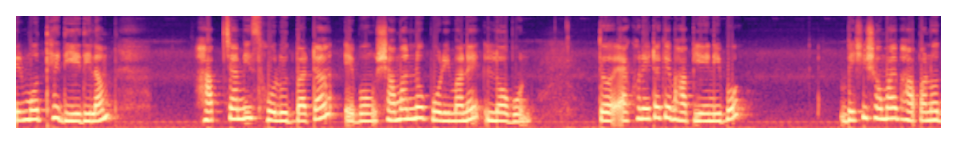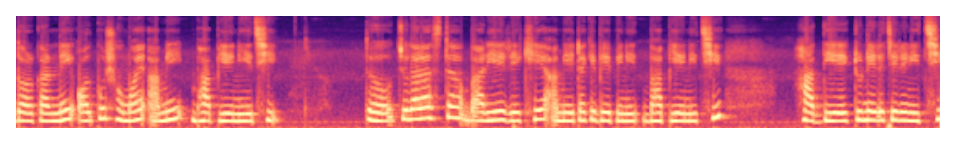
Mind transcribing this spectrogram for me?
এর মধ্যে দিয়ে দিলাম হাফ চামিচ হলুদ বাটা এবং সামান্য পরিমাণে লবণ। তো এখন এটাকে ভাপিয়ে নিব। বেশি সময় ভাপানো দরকার নেই, অল্প সময় আমি ভাপিয়ে নিয়েছি। তো চুলা রাসটা বাড়িয়ে রেখে আমি এটাকে ভেপে নি, ভাপিয়ে নিচ্ছি। হাত দিয়ে একটু নেড়ে চেড়ে নিচ্ছি।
